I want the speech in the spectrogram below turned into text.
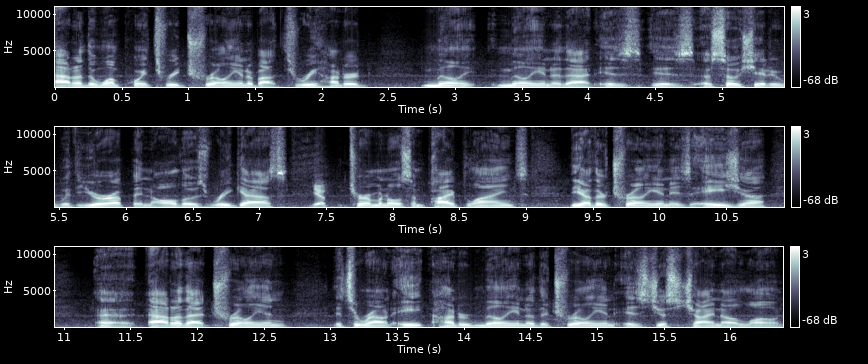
out of the 1.3 trillion, about 300 million, million of that is is associated with Europe and all those regas Yep. terminals and pipelines. The other trillion is Asia. Uh, out of that trillion, it's around 800 million of the trillion is just China alone.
